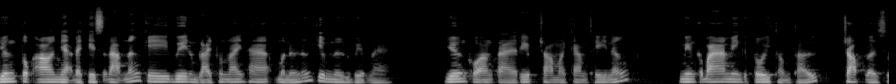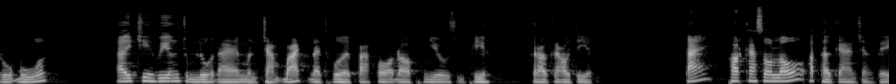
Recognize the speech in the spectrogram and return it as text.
យើងទុកឲ្យអ្នកដែលគេស្ដាប់ហ្នឹងគេវាយតម្លៃខ្លួនឯងថាមនុស្សហ្នឹងជាមនុស្សរបៀបណាយើងគ្រាន់តែរៀបចំឲ្យកម្មវិធីហ្នឹងមានក្បាលមានកតុយត្រឹមត្រូវចប់ដោយស្រួលបួរហើយជៀសវាងចំនួនដែលមិនចាំបាច់ដែលធ្វើឲ្យប៉ះពាល់ដល់ភ្ញៀវសម្ភាសក្រោយៗទៀតតែ podcast solo អត់ត្រូវការអញ្ចឹងទេ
